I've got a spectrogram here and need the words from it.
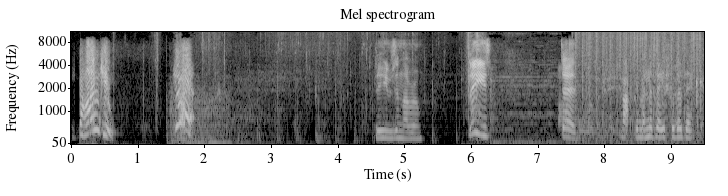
He's behind you. It. He was in that room. Please! Dead. Smacked him in the face with a dick.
